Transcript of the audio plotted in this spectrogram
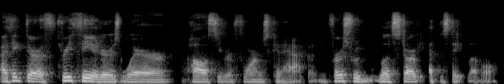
I think there are three theaters where policy reforms could happen. First, let's start at the state level.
